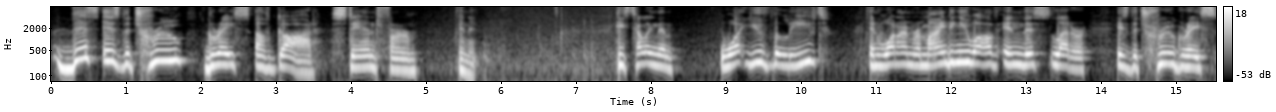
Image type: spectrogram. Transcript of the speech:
this is the true grace of God. Stand firm in it. He's telling them what you've believed and what I'm reminding you of in this letter is the true grace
